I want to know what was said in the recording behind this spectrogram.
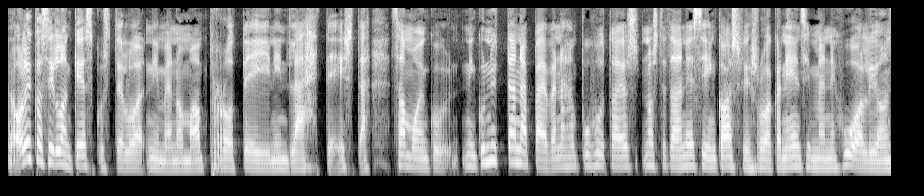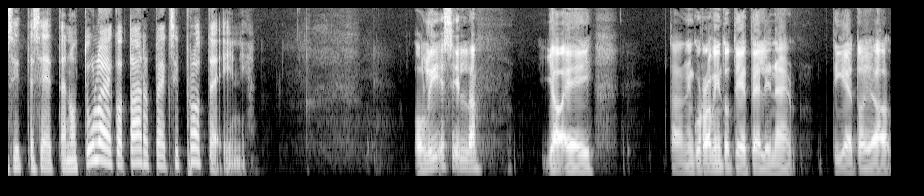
No, oliko silloin keskustelua nimenomaan proteiinin lähteistä? Samoin kuin, niin kuin nyt tänä päivänä puhutaan, jos nostetaan esiin kasvisruoka, niin ensimmäinen huoli on sitten se, että no tuleeko tarpeeksi proteiinia? Oli esillä ja ei. Tämä niin kuin ravintotieteellinen tieto ja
